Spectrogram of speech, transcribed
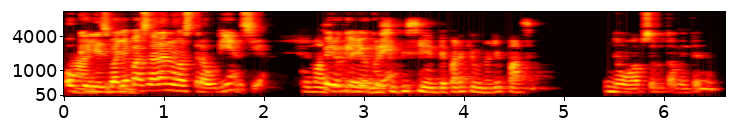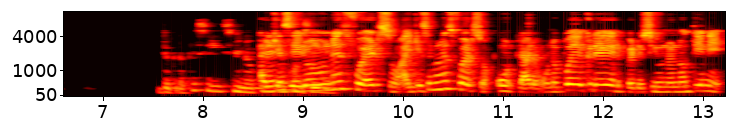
o que les vaya a pasar a nuestra audiencia. Pero que yo es suficiente para que uno le pase? No, absolutamente no. Yo creo que sí, si uno Hay que hacer un esfuerzo, hay que hacer un esfuerzo. claro, uno puede creer, pero si uno no tiene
